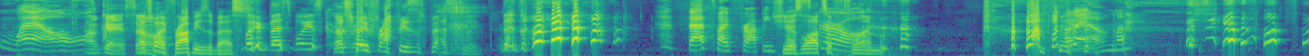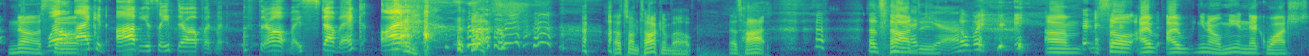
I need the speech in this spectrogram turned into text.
Wow. Okay, so That's why Froppy's the best. My best boy is Kermit. that's why Froppy's the best dude. That's why. That's why Froppy's She has lots girl. of phlegm. Phlegm. No, so Well, I can obviously throw up in my, throw up my stomach. That's what I'm talking about. That's hot. that's hot, Heck dude. yeah. Oh my. Um, so I, I, you know, me and Nick watched,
